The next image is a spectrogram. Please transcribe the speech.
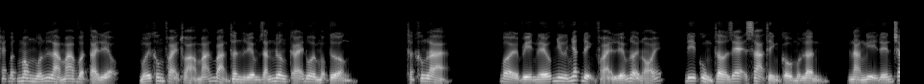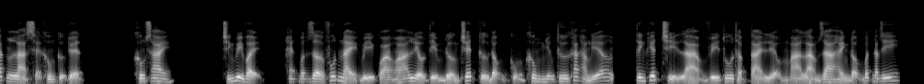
Hết bất mong muốn là ma vật tài liệu, mới không phải thỏa mãn bản thân liếm rắn nương cái đuôi mộng tưởng. Thật không là. Bởi vì nếu như nhất định phải liếm lời nói, đi cùng thợ rẽ xạ thỉnh cầu một lần, nàng nghĩ đến chắc là sẽ không cự tuyệt. Không sai. Chính vì vậy hẹn bật giờ phút này bí quá hóa liều tìm đường chết cử động cũng không những thứ khác hàng nghĩa, tinh khiết chỉ là vì thu thập tài liệu mà làm ra hành động bất đắc dĩ.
